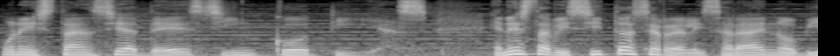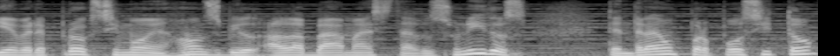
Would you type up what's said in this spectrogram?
una instancia de cinco días. En esta visita se realizará en noviembre próximo en Huntsville, Alabama, Estados Unidos. Tendrá un propósito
